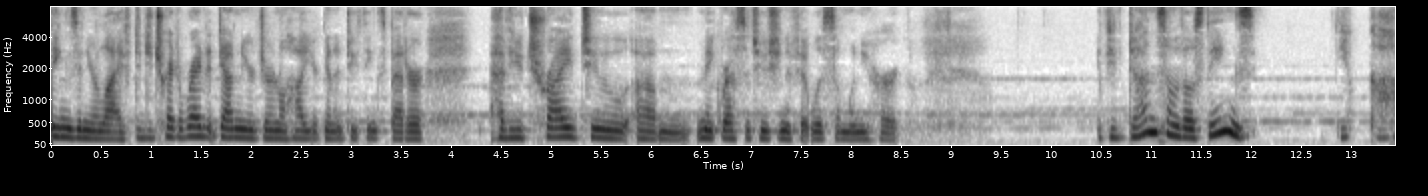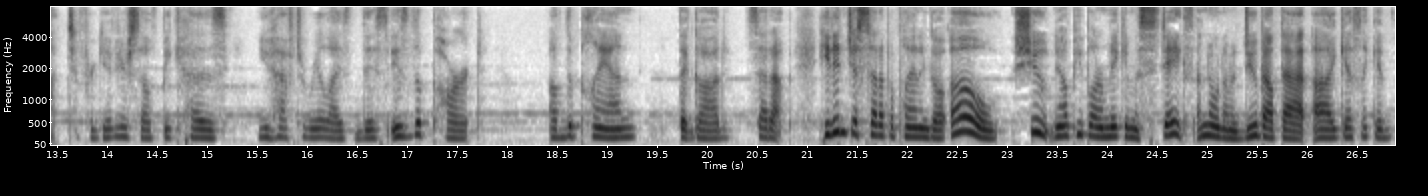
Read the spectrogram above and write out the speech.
things in your life? Did you try to write it down in your journal how you're going to do things better? Have you tried to um, make restitution if it was someone you hurt? If you've done some of those things, you got to forgive yourself because you have to realize this is the part of the plan that God set up. He didn't just set up a plan and go, oh, shoot, now people are making mistakes. I don't know what I'm going to do about that. Uh, I guess I could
